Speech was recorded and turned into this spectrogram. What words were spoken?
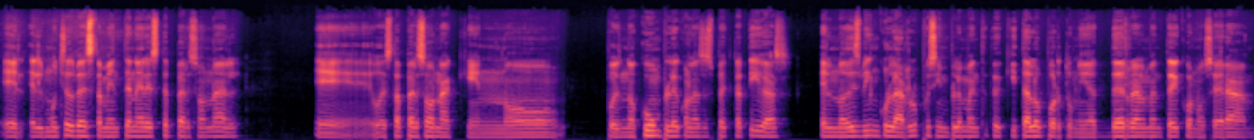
el, el muchas veces también tener este personal eh, o esta persona que no, pues no cumple con las expectativas, el no desvincularlo, pues simplemente te quita la oportunidad de realmente conocer a,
